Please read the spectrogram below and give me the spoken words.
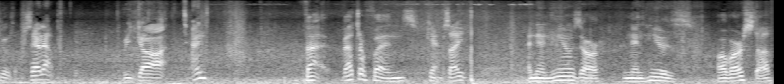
here's our setup. We got tent. That that's our friend's campsite. And then here's our and then here's all of our stuff.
